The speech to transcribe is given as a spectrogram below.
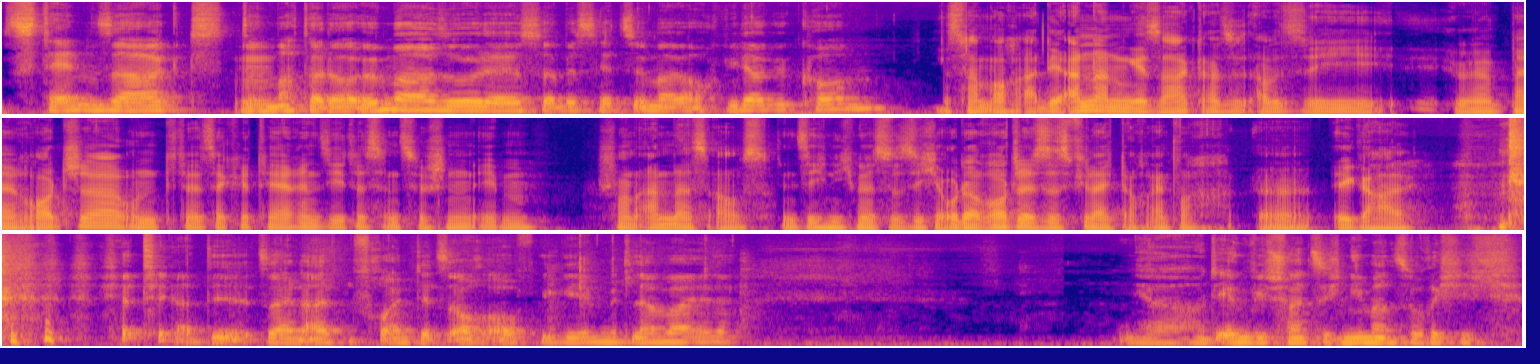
Stan sagt, mhm. macht er doch immer so, der ist ja bis jetzt immer auch wiedergekommen. Das haben auch die anderen gesagt, also aber sie bei Roger und der Sekretärin sieht es inzwischen eben schon anders aus, sind sich nicht mehr so sicher. Oder Roger ist es vielleicht auch einfach äh, egal. der hat seinen alten Freund jetzt auch aufgegeben mittlerweile. Ja, und irgendwie scheint sich niemand so richtig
